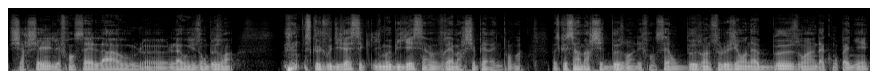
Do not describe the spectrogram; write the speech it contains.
chercher les Français là où, là où ils ont besoin. Ce que je vous disais, c'est que l'immobilier, c'est un vrai marché pérenne pour moi. Parce que c'est un marché de besoin. Les Français ont besoin de se loger, on a besoin d'accompagner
